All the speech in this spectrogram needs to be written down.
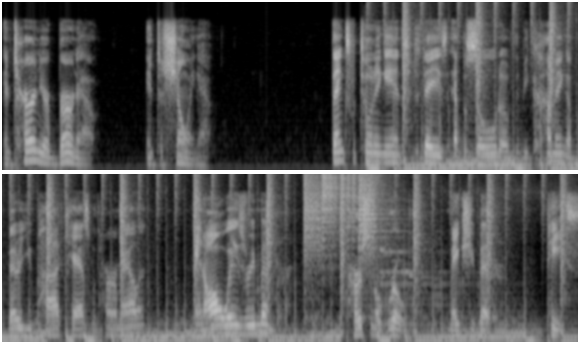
and turn your burnout into showing out. Thanks for tuning in to today's episode of the Becoming a Better You podcast with Herm Allen. And always remember personal growth makes you better. Peace.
